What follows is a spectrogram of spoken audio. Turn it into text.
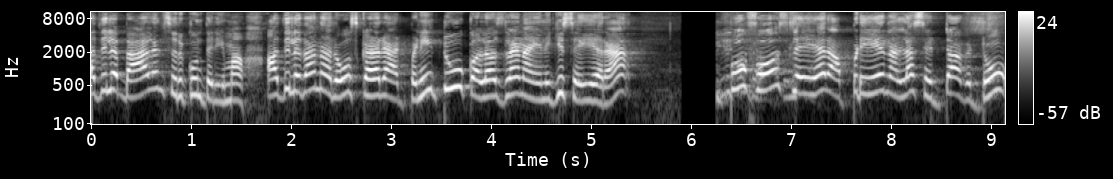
அதில் பேலன்ஸ் இருக்கும் தெரியுமா? அதில் தான் நான் ரோஸ் கலர் ஆட் பண்ணி டூ கலர்ஸில் நான் இன்றைக்கி செய்கிறேன் இப்போது ஃபர்ஸ்ட் லேயர் அப்படியே நல்லா செட் ஆகட்டும்.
